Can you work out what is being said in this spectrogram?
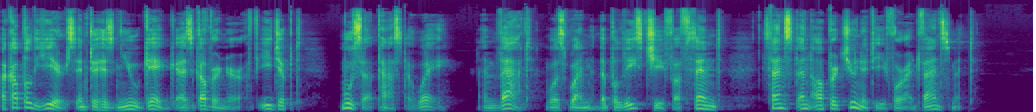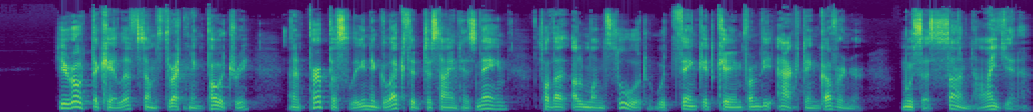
A couple years into his new gig as governor of Egypt, Musa passed away, and that was when the police chief of Sind sensed an opportunity for advancement. He wrote the caliph some threatening poetry and purposely neglected to sign his name so that Al Mansur would think it came from the acting governor, Musa's son Ayyana.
